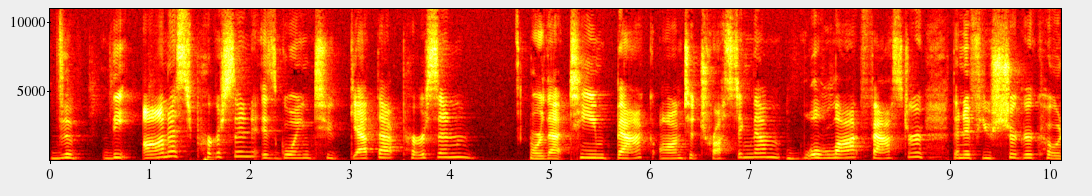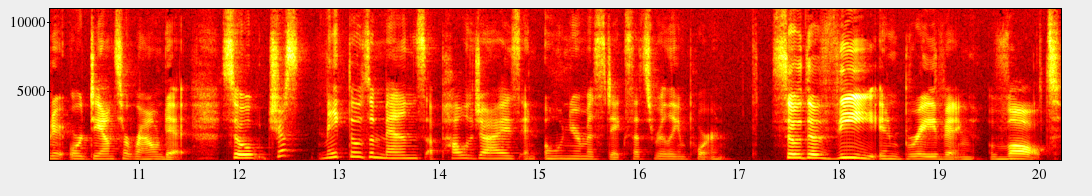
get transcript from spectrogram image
The the honest person is going to get that person or that team back onto trusting them a lot faster than if you sugarcoat it or dance around it. So just make those amends, apologize, and own your mistakes. That's really important. So the V in braving, vault.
